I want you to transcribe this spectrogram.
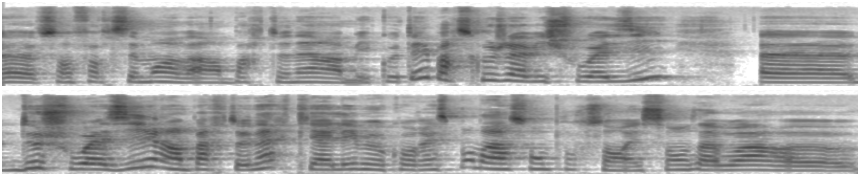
euh, sans forcément avoir un partenaire à mes côtés, parce que j'avais choisi euh, de choisir un partenaire qui allait me correspondre à 100%, et sans avoir...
